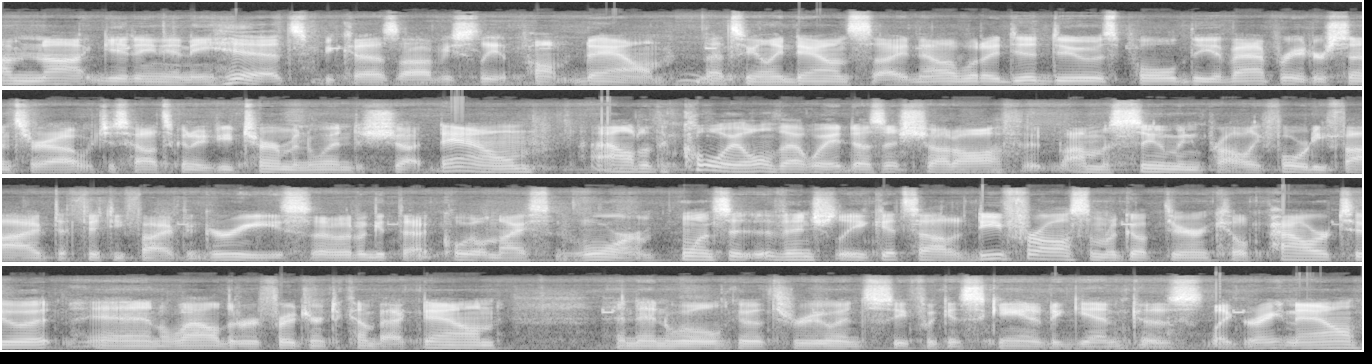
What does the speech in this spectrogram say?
I'm not getting any hits because obviously it pumped down. That's the only downside. Now, what I did do is pulled the evaporator sensor out, which is how it's going to determine when to shut down, out of the coil. That way it doesn't shut off. I'm assuming probably 45 to 55 degrees, so it'll get that coil nice and warm. Once it eventually gets out of defrost, I'm going to go up there and kill power to it and allow the refrigerant to come back down. And then we'll go through and see if we can scan it again because, like right now,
